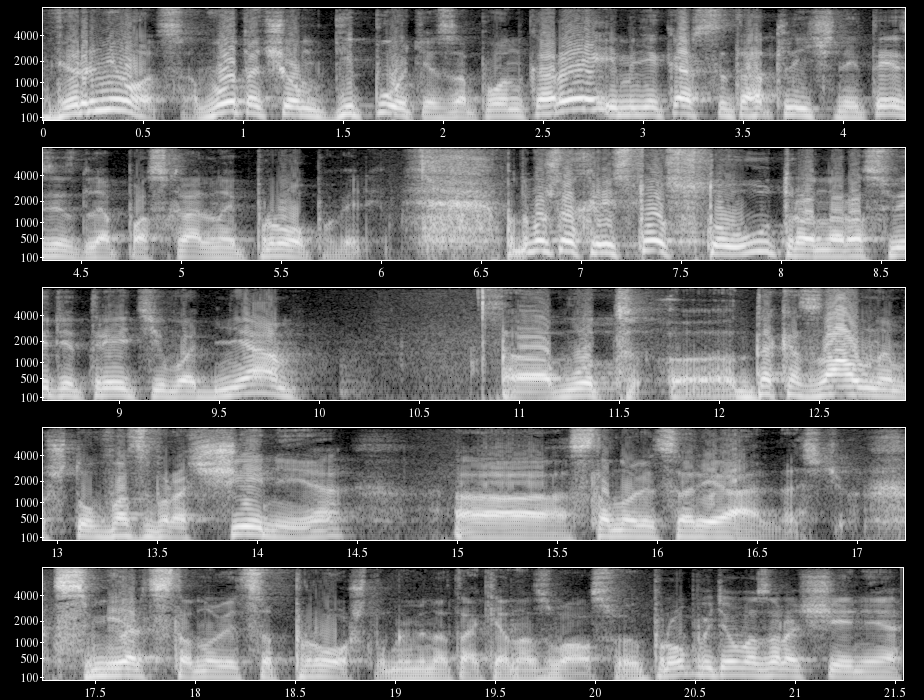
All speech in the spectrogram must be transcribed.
вернется. Вот о чем гипотеза Понкаре, и мне кажется, это отличный тезис для пасхальной проповеди. Потому что Христос в то утро на рассвете третьего дня вот э, доказал нам, что возвращение – Э, становится реальностью. Смерть становится прошлым. Именно так я назвал свою проповедь о возвращении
